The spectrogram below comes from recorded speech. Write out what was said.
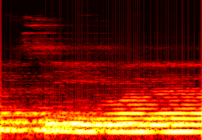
نفسي ولا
